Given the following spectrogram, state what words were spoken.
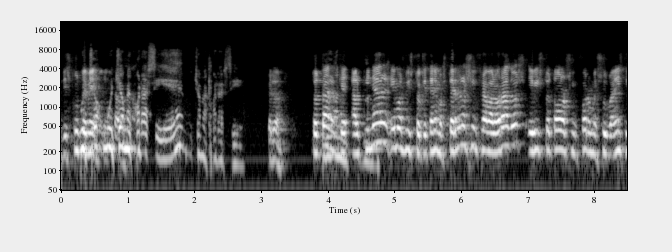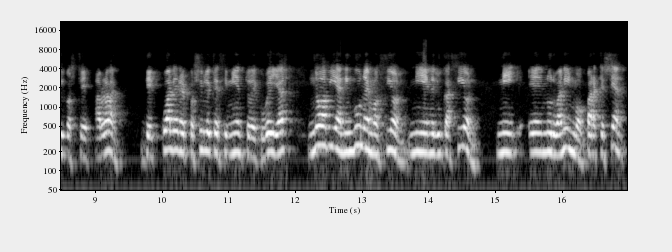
discúlpeme. Mucho, mucho mejor así, ¿eh? Mucho mejor así. Perdón. Total, que al final hemos visto que tenemos terrenos infravalorados, he visto todos los informes urbanísticos que hablaban de cuál era el posible crecimiento de Cubellas, no había ninguna emoción ni en educación ni en urbanismo para que sean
